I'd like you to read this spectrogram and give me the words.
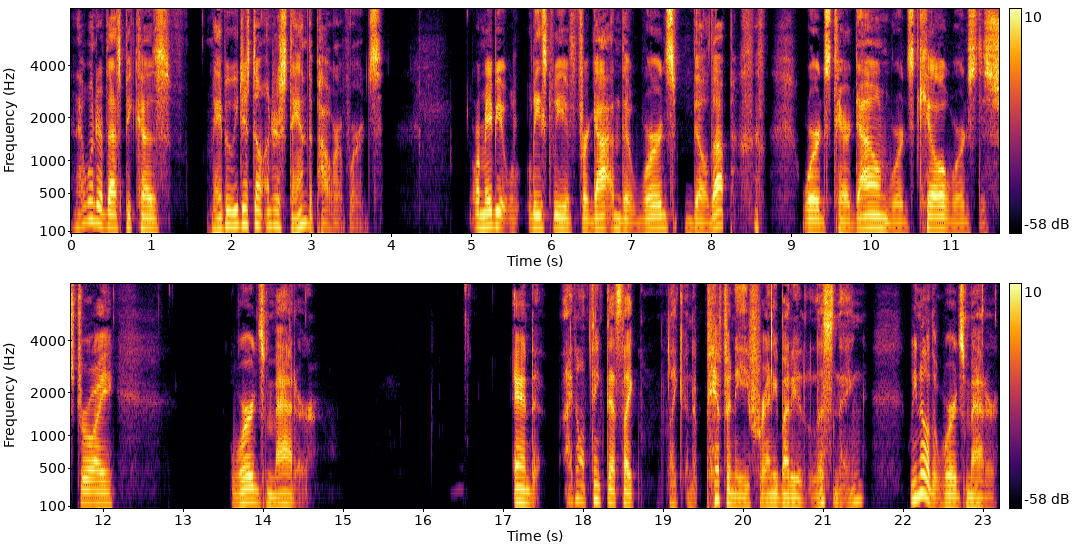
And I wonder if that's because maybe we just don't understand the power of words. Or maybe at least we have forgotten that words build up, words tear down, words kill, words destroy. Words matter. And I don't think that's like like an epiphany for anybody listening. We know that words matter.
